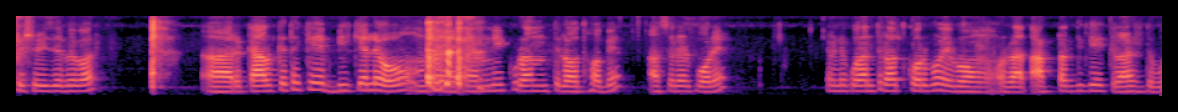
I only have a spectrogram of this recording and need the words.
শেষ হয়ে যাবে এবার। আর কালকে থেকে বিকেলেও মানে এমনি কোরআন তেলাওয়াত হবে, আসরের পরে। এমনি কোরআন তেলাওয়াত করব এবং রাত আটটার দিকে ক্লাস দেবো।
